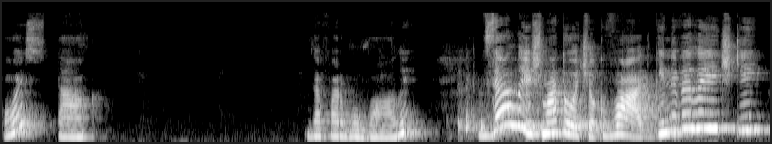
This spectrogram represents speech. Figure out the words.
Ось так. Зафарбували. Взяли шматочок ватки невеличкий,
